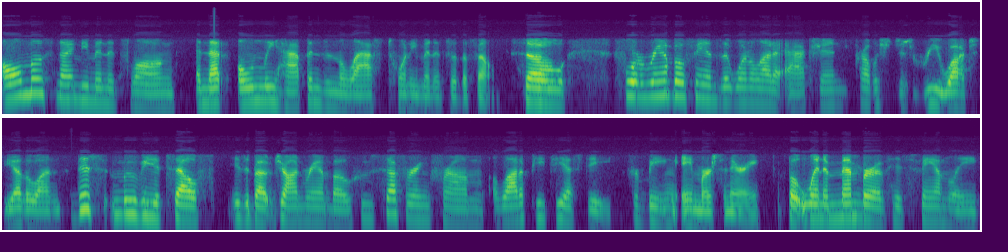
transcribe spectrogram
almost 90 minutes long, and that only happens in the last 20 minutes of the film. So for Rambo fans that want a lot of action, you probably should just rewatch the other ones. This movie itself is about John Rambo, who's suffering from a lot of PTSD for being a mercenary. But when a member of his family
